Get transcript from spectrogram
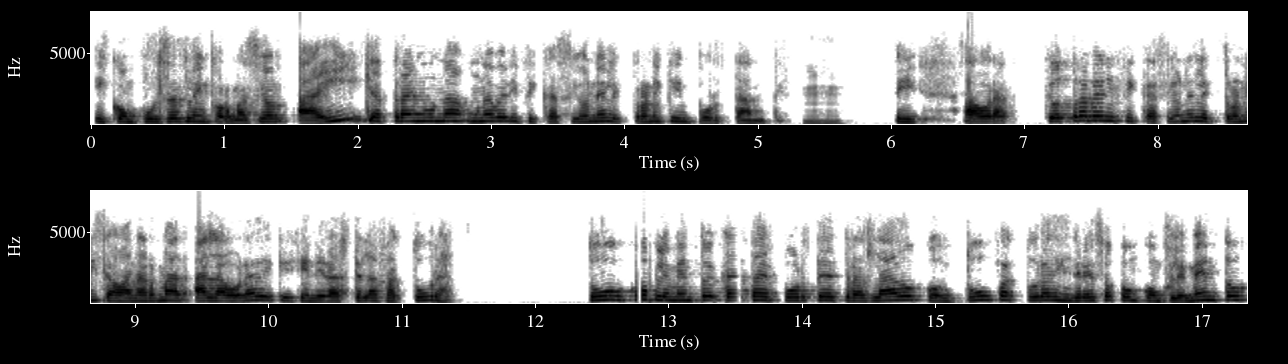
y compulses la información, ahí ya traen una, una verificación electrónica importante. Sí, ahora, ¿qué otra verificación electrónica van a armar a la hora de que generaste la factura? Tu complemento de carta de porte de traslado con tu factura de ingreso con complemento,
